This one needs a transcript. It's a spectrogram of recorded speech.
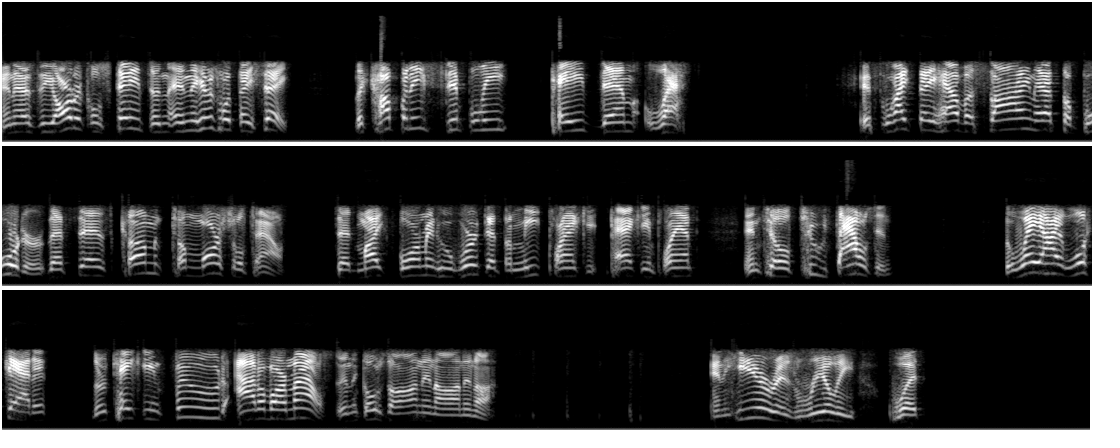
And as the article states, and, and here's what they say the company simply paid them less. It's like they have a sign at the border that says, Come to Marshalltown, said Mike Foreman, who worked at the meat packing plant until 2000. The way I look at it, they're taking food out of our mouths, and it goes on and on and on. And here is really what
